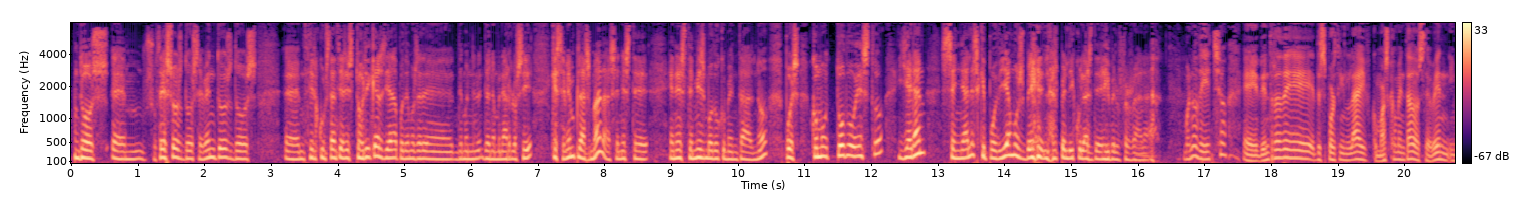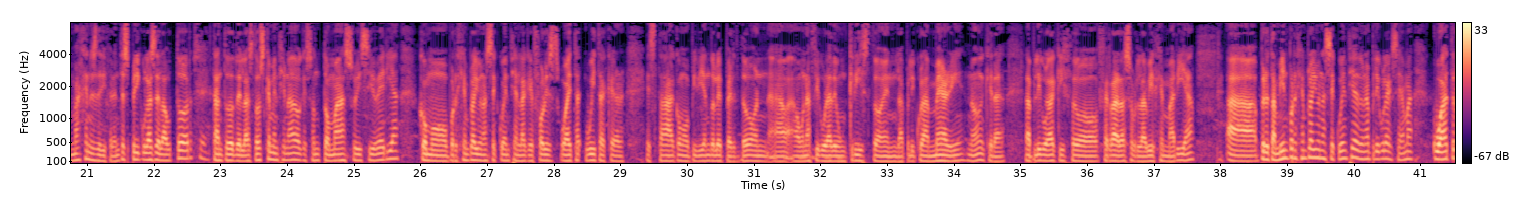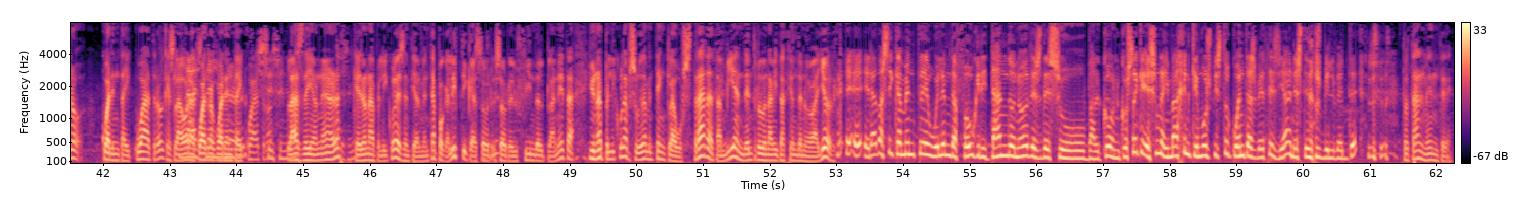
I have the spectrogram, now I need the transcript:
dos eh, sucesos, dos eventos, dos eh, circunstancias históricas, ya podemos de, de, denominarlo así, que se ven plasmadas en este, en este mismo documental, ¿no? Pues como todo esto ya eran señales que podíamos ver en las películas de Abel Ferrara. Bueno, de hecho, eh, dentro de, de, Sporting Life, como has comentado, se ven imágenes de diferentes películas del autor, sí. tanto de las dos que he mencionado, que son Tomaso y Siberia, como por ejemplo hay una secuencia en la que Forrest Whitaker está como pidiéndole perdón a, a, una figura de un Cristo en la película Mary, ¿no? Que era la película que hizo Ferrara sobre la Virgen María. Uh, pero también, por ejemplo, hay una secuencia de una película que se llama Cuatro 44, que es la hora 4.44, sí, Last Day on Earth, sí, que era una película esencialmente apocalíptica sobre, sí. sobre el fin del planeta y una película absolutamente enclaustrada también dentro de una habitación de Nueva York. Era básicamente Willem Dafoe gritando, ¿no? Desde su balcón, cosa que es una imagen que hemos visto cuántas veces ya en este 2020. Totalmente.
